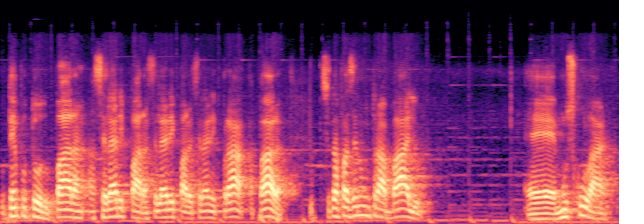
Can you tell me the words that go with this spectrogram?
o tempo todo, para, acelera e para, acelera e para, acelera e para, para você está fazendo um trabalho é, muscular,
